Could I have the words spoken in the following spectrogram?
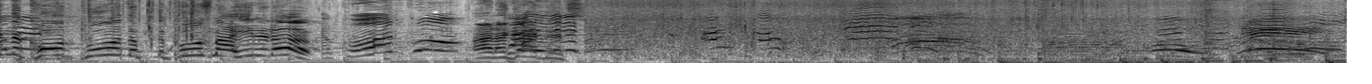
In the cold pool, the, the pool's not heated up. The cold pool. All right, I got this. Oh, dang.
